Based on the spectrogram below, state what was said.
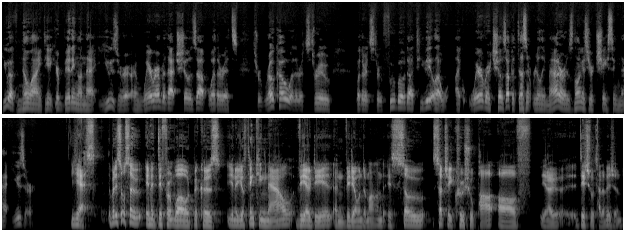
You have no idea. You're bidding on that user, and wherever that shows up, whether it's through Roku, whether it's through whether it's through Fubo.tv, like wherever it shows up, it doesn't really matter as long as you're chasing that user. Yes, but it's also in a different world because you know you're thinking now VOD and video on demand is so such a crucial part of you know digital television,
